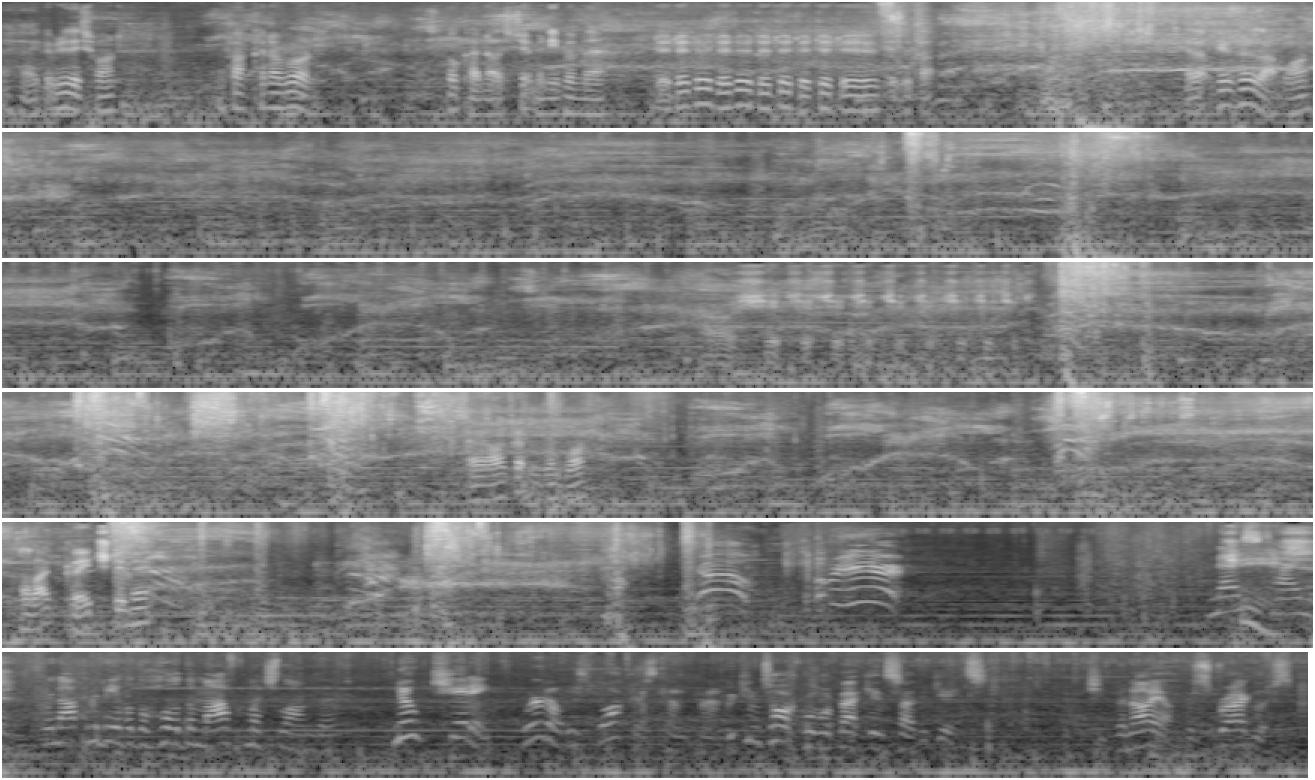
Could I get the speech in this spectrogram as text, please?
Okay, get rid of this one. If I can I run? Okay, no, there's too many of them there. Do do do do do do do do do do. Get rid of that. Okay, that get rid of that one. I got the wrong one. Oh, that glitched, didn't it? Go! Over here! Nice Jeez. timing. We're not gonna be able to hold them off much longer. No kidding. Where'd all these walkers come from? We can talk when we're back inside the gates. Keep an eye out for stragglers.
